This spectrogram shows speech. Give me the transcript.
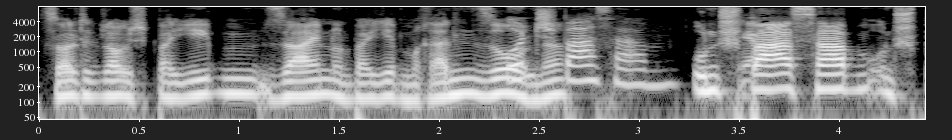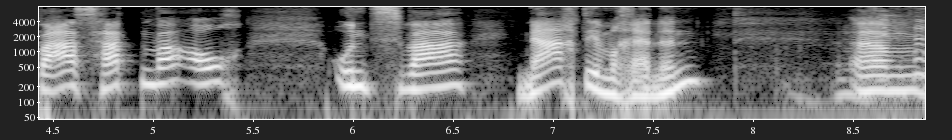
Sollte, glaube ich, bei jedem sein und bei jedem Rennen so. Und ne? Spaß haben. und Spaß haben. Und Spaß hatten wir auch. Und zwar nach dem Rennen. Ähm,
